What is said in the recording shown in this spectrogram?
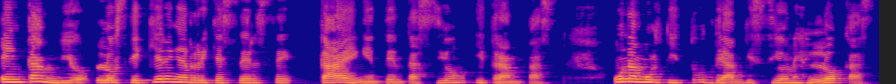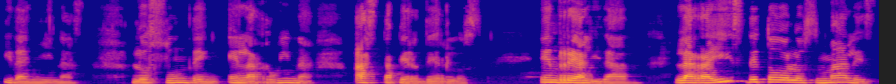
En cambio, los que quieren enriquecerse caen en tentación y trampas. Una multitud de ambiciones locas y dañinas los hunden en la ruina hasta perderlos. En realidad, la raíz de todos los males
